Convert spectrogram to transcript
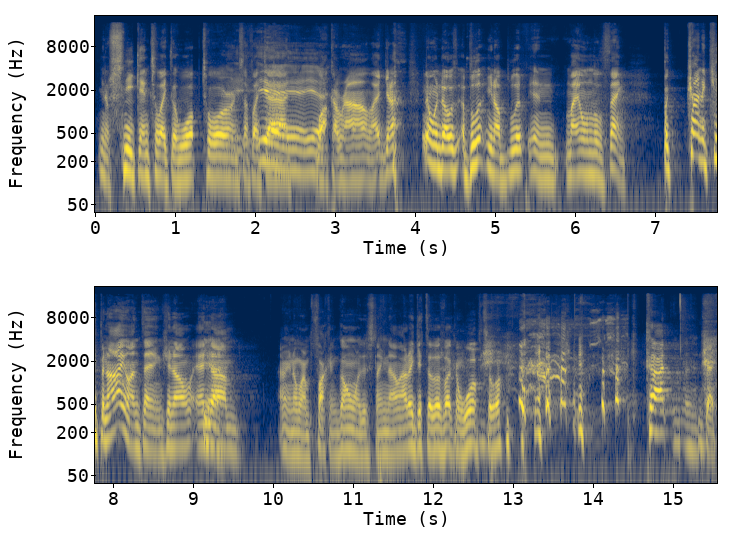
you know sneak into like the Warp Tour and stuff like Yeah, that. yeah, yeah. Walk around like you know, you know, windows, a blip, you know, blip in my own little thing. But trying to keep an eye on things, you know, and Yeah. um, I don't even know where I'm fucking going with this thing now. How do I get to the fucking Warp Tour? Cut. Okay.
